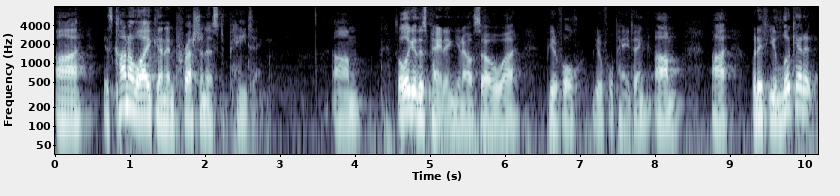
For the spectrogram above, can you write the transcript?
uh, is kind of like an impressionist painting. Um, so look at this painting, you know, so beautiful, beautiful painting. Um, but if you look at it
